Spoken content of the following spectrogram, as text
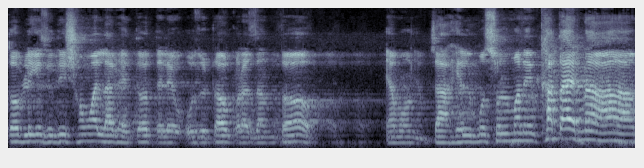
তবলিগে যদি সময় লাগাইতো, তাহলে অজুটাও করা জানতো। এমন জাহেল মুসলমানের খাতায় নাম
